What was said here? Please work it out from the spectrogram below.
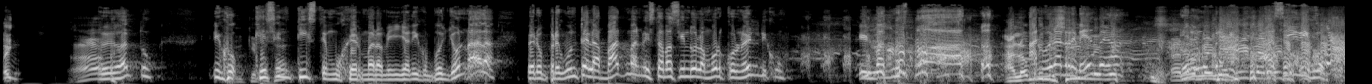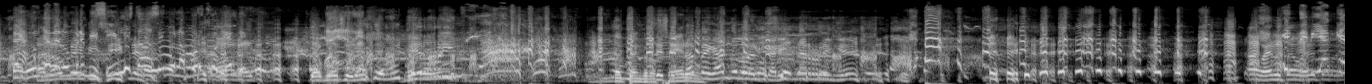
¡ah! ah, Exacto. Dijo, ¿Y ¿qué, qué sentiste, Mujer Maravilla? Dijo, pues yo nada. Pero pregúntele a Batman, estaba haciendo el amor con él, dijo. Y Batman, Al hombre invisible, güey. al hombre invisible. Pregúntale al hombre invisible, estaba haciendo el amor con él. Te emocionaste mucho. Henry. No tan Se te grosero. está pegando lo del carita, Ruin, ¿eh? Está bueno, está bueno. está bueno.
